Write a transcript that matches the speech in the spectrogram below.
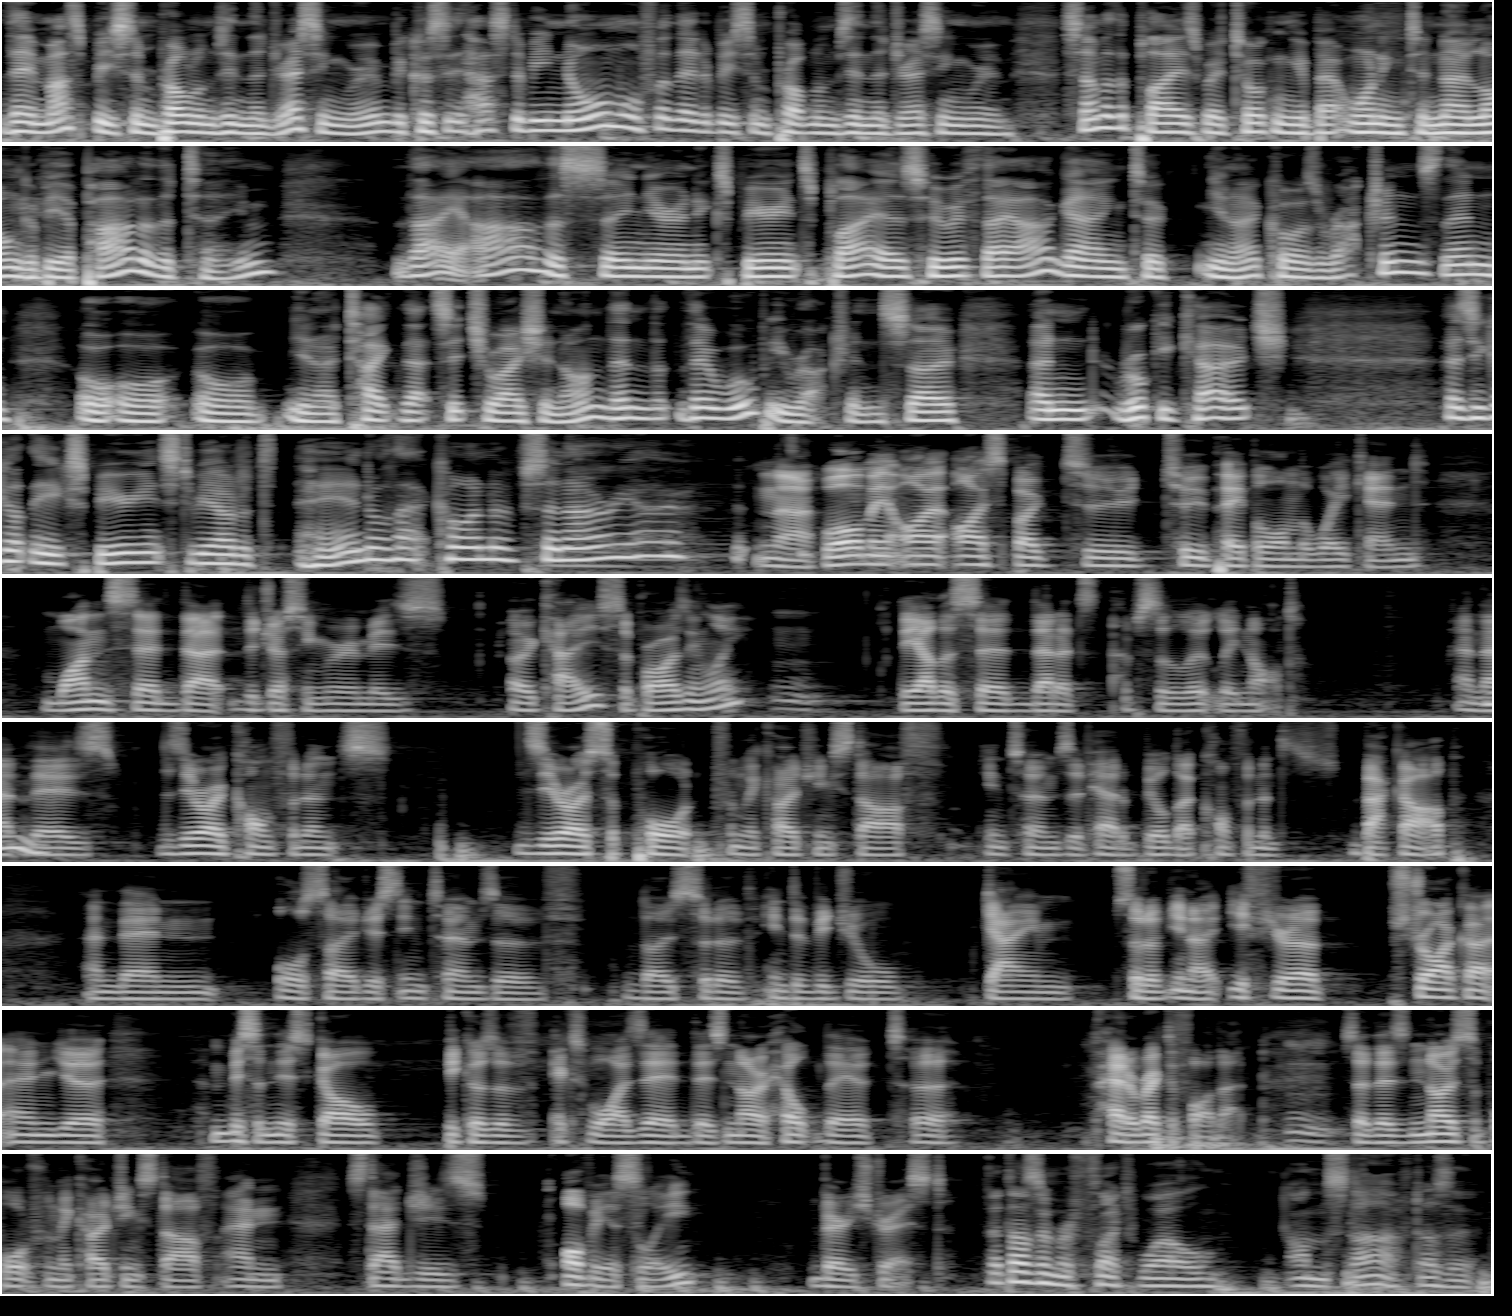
there must be some problems in the dressing room because it has to be normal for there to be some problems in the dressing room. Some of the players we're talking about wanting to no longer be a part of the team, they are the senior and experienced players who, if they are going to, you know, cause ructions, then or or, or you know take that situation on, then th- there will be ructions. So, and rookie coach, has he got the experience to be able to handle that kind of scenario? No. Well, I mean, I, I spoke to two people on the weekend. One said that the dressing room is okay, surprisingly. Mm. The other said that it's absolutely not. And that hmm. there's zero confidence, zero support from the coaching staff in terms of how to build that confidence back up. And then also just in terms of those sort of individual game, sort of, you know, if you're a striker and you're missing this goal because of X, Y, Z, there's no help there to how to rectify that. Mm. So there's no support from the coaching staff, and Stadge is obviously very stressed. That doesn't reflect well on the staff, does it?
